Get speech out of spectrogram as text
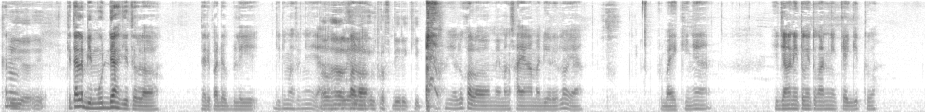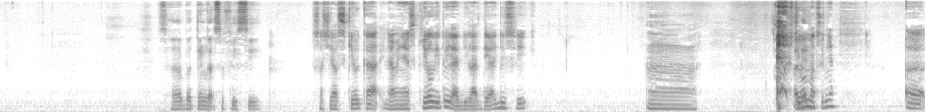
Kan iya, iya. kita lebih mudah gitu loh daripada beli. Jadi maksudnya ya hal-hal yang kalau improve diri kita. ya lu kalau memang sayang sama diri lo ya perbaikinya ya jangan hitung-hitungannya kayak gitu sahabat yang nggak sevisi. Social skill kak. Namanya skill itu ya dilatih aja sih. Hmm, cuma maksudnya eh,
